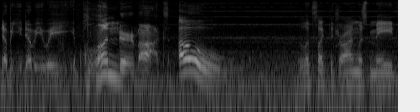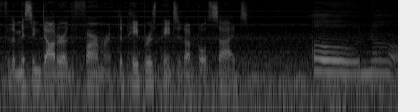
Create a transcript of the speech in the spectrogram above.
WWE Plunder Box. Oh. It looks like the drawing was made for the missing daughter of the farmer. The paper is painted on both sides. Oh no.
